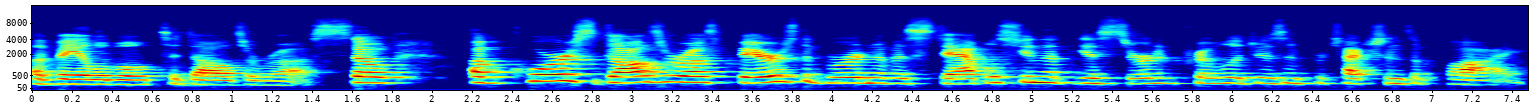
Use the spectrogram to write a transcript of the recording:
available to Dolls R Us. So of course, Dolls R Us bears the burden of establishing that the asserted privileges and protections apply.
